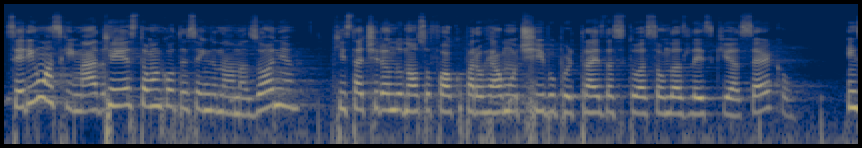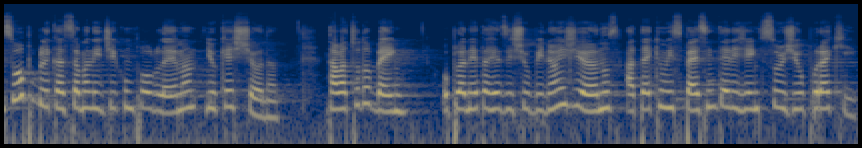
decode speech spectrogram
Seriam as queimadas que estão acontecendo na Amazônia? Que está tirando o nosso foco para o real motivo por trás da situação das leis que a cercam? Em sua publicação, ela indica um problema e o questiona. Tava tudo bem, o planeta resistiu bilhões de anos até que uma espécie inteligente surgiu por aqui.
